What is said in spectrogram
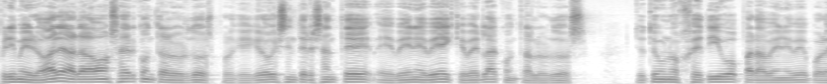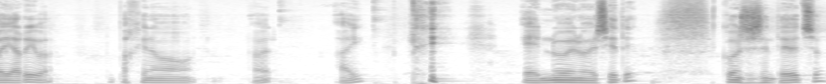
primero, ¿vale? Ahora vamos a ver contra los dos, porque creo que es interesante. BNB hay que verla contra los dos. Yo tengo un objetivo para BNB por ahí arriba. Página, a ver, ahí. en 997 con 68.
